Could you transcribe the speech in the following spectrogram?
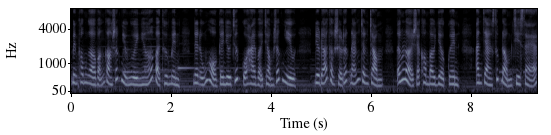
Mình không ngờ vẫn còn rất nhiều người nhớ và thương mình nên ủng hộ kênh YouTube của hai vợ chồng rất nhiều. Điều đó thật sự rất đáng trân trọng, Tấn Lợi sẽ không bao giờ quên, anh chàng xúc động chia sẻ.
